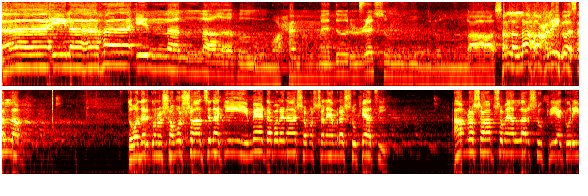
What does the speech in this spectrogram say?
লা ইলাহা ইল্লাল্লাহু মুহাম্মাদুর রাসূলুল্লাহ সাল্লাল্লাহু আলাইহি ওয়াসাল্লাম। তোমাদের কোনো সমস্যা আছে নাকি? মেয়েটা বলে না সমস্যা নেই আমরা সুখে আছি। আমরা সব সময় আল্লাহর শুকরিয়া করি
